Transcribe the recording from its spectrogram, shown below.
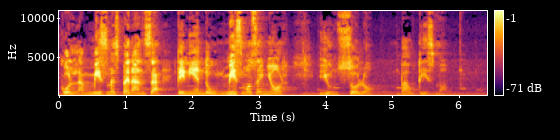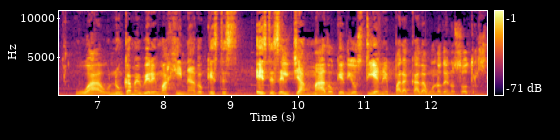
con la misma esperanza, teniendo un mismo Señor y un solo bautismo. Wow, nunca me hubiera imaginado que este es, este es el llamado que Dios tiene para cada uno de nosotros.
